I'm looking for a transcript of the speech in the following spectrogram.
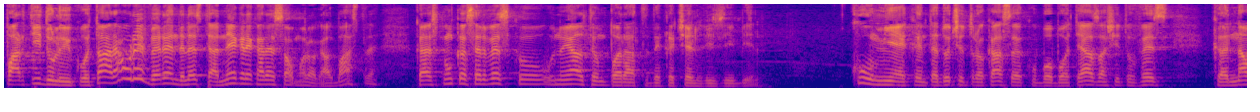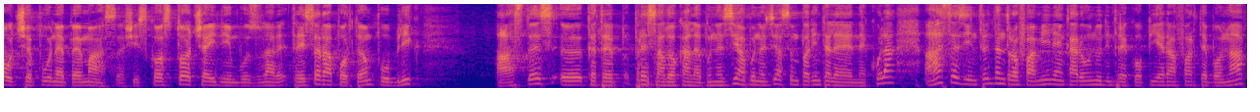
partidului cu tare, au reverendele astea negre care sau, mă rog, albastre, care spun că servesc unui alt împărat decât cel vizibil. Cum e când te duci într-o casă cu boboteaza și tu vezi că n-au ce pune pe masă și scos tot ce ai din buzunare? Trebuie să raportăm public Astăzi, ă, către presa locală, bună ziua, bună ziua, sunt părintele Necula. Astăzi, intrând într-o familie în care unul dintre copii era foarte bolnav,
